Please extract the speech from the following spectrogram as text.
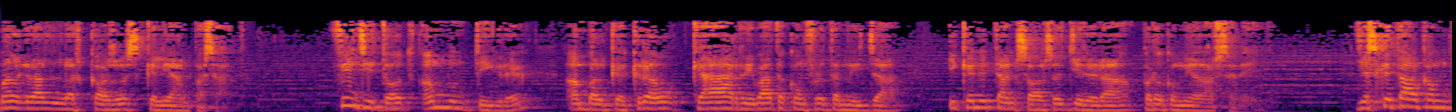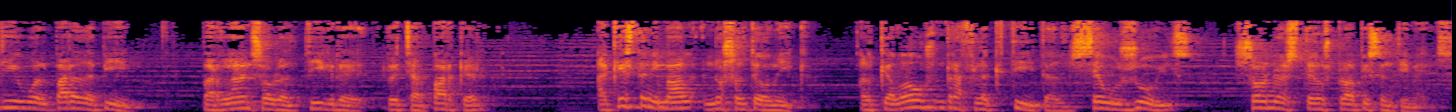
malgrat les coses que li han passat. Fins i tot amb un tigre amb el que creu que ha arribat a confraternitzar i que ni tan sols es girarà per acomiadar-se d'ell. I és que tal com diu el pare de Pi, parlant sobre el tigre Richard Parker, aquest animal no és el teu amic. El que veus reflectit als seus ulls són els teus propis sentiments.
